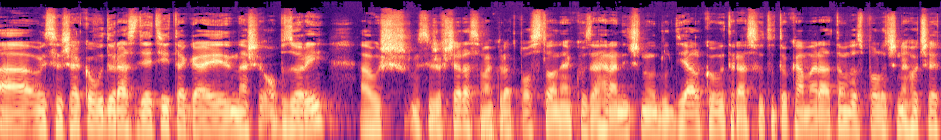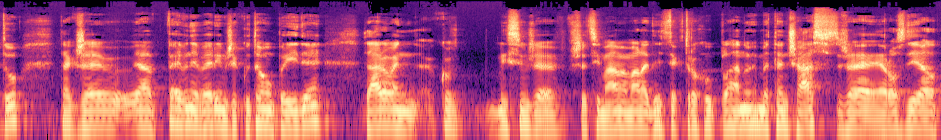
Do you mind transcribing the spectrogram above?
a myslím, že ako budú raz deti, tak aj naše obzory a už myslím, že včera som akurát postol nejakú zahraničnú diálkovú trasu túto kamarátom do spoločného četu, takže ja pevne verím, že ku tomu príde. Zároveň ako myslím, že všetci máme malé deti, tak trochu plánujeme ten čas, že je rozdiel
